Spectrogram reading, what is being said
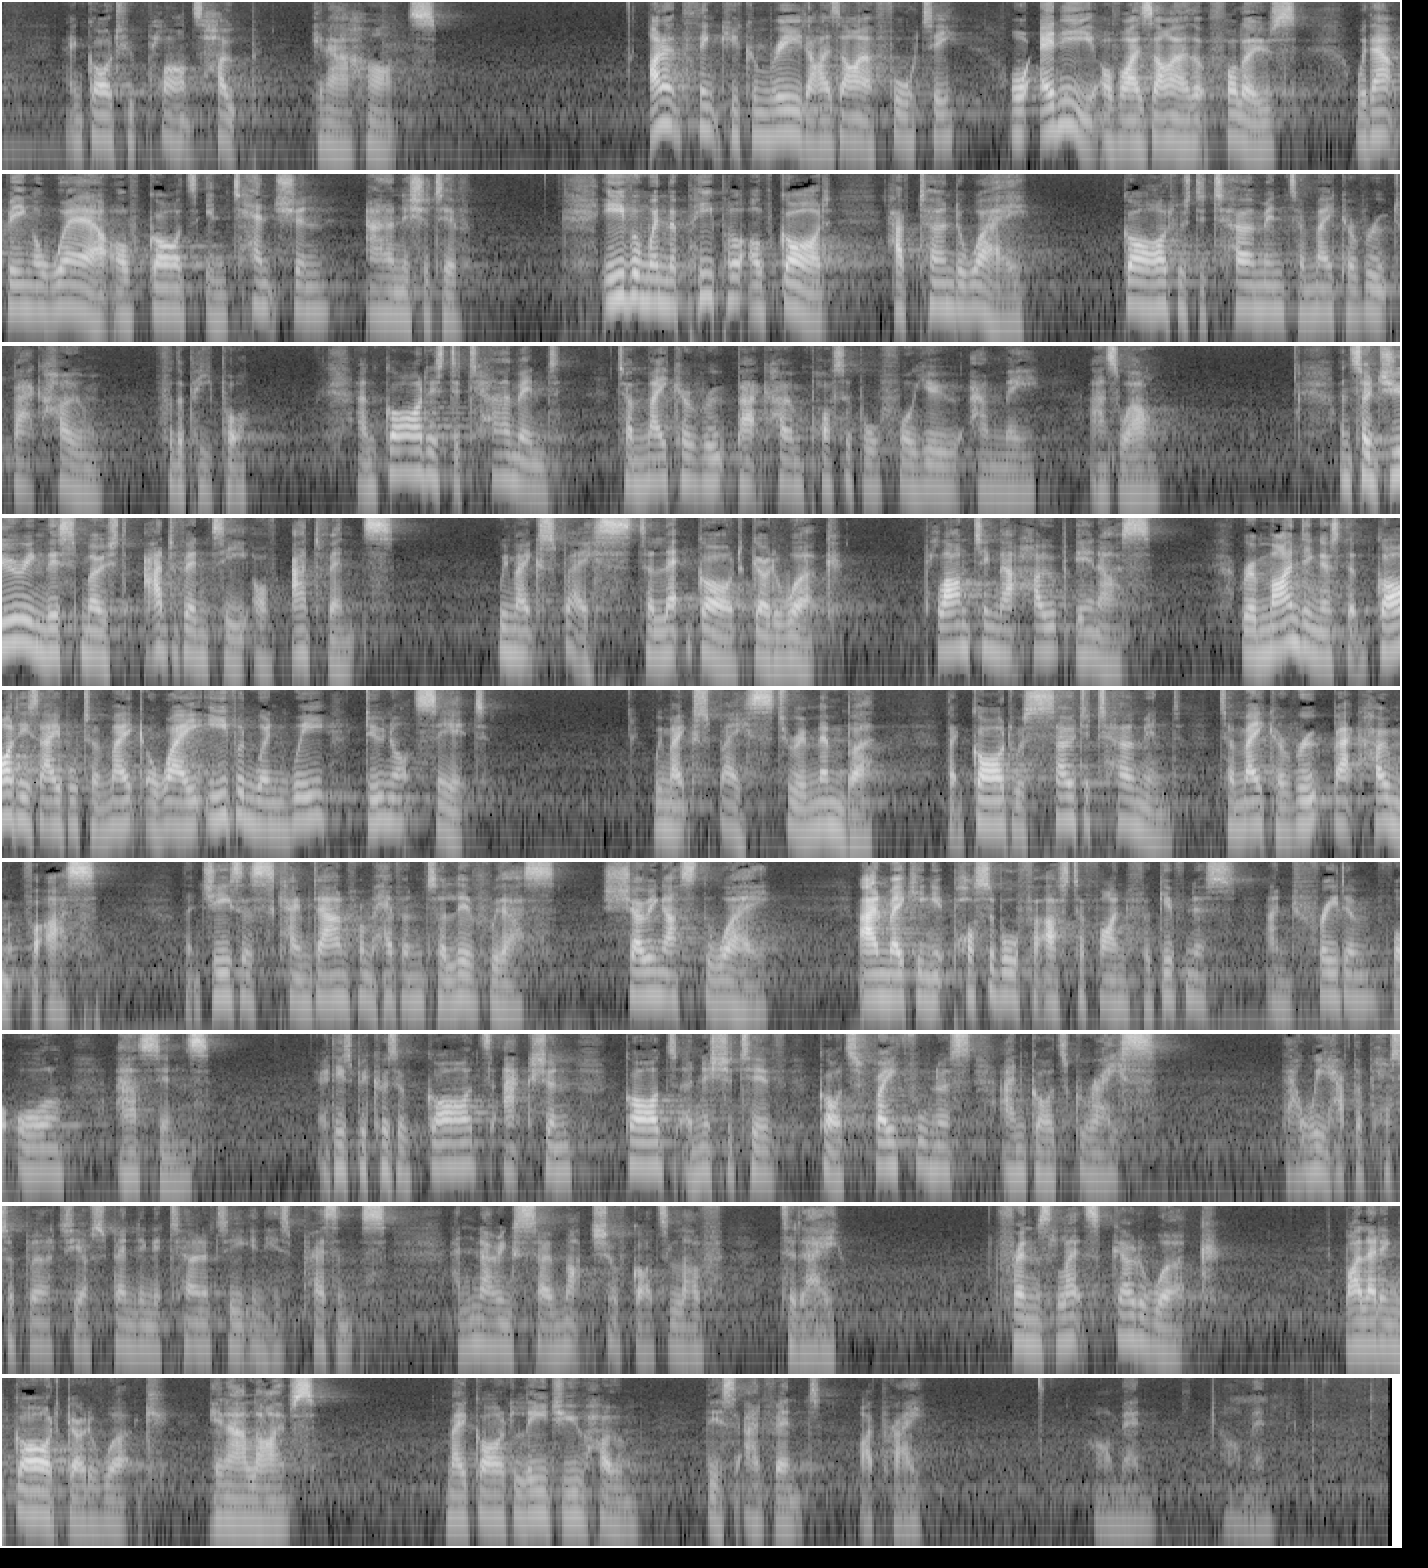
and God who plants hope in our hearts. I don't think you can read Isaiah 40 or any of Isaiah that follows without being aware of God's intention and initiative. Even when the people of God have turned away, God was determined to make a route back home for the people. And God is determined to make a route back home possible for you and me as well. And so during this most adventy of Advents, we make space to let God go to work, planting that hope in us, reminding us that God is able to make a way even when we do not see it. We make space to remember that God was so determined to make a route back home for us that Jesus came down from heaven to live with us, showing us the way and making it possible for us to find forgiveness and freedom for all our sins. It is because of God's action, God's initiative, God's faithfulness, and God's grace that we have the possibility of spending eternity in His presence and knowing so much of God's love today. Friends, let's go to work by letting God go to work in our lives. May God lead you home this Advent, I pray. Amen. Amen.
